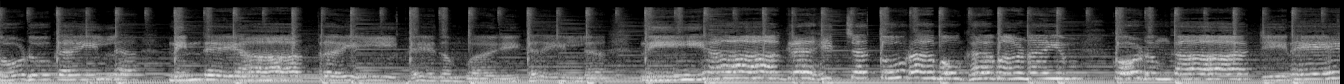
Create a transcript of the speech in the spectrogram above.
തൊടുകയില്ല നിന്റെ യാത്രയിൽ ഭേദം വരികയില്ല. നീ ആഗ്രഹിച്ച തുറമുഖമണയും കൊടും കാറ്റിനെ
